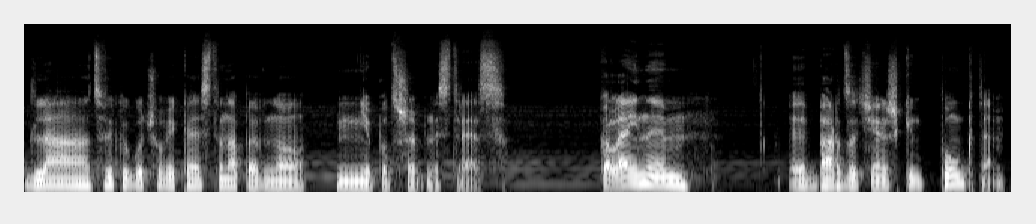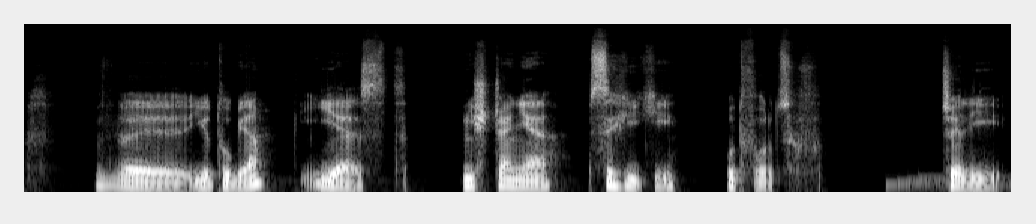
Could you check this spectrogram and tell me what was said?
Dla zwykłego człowieka jest to na pewno niepotrzebny stres. Kolejnym y, bardzo ciężkim punktem w YouTubie jest niszczenie psychiki utwórców. Czyli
